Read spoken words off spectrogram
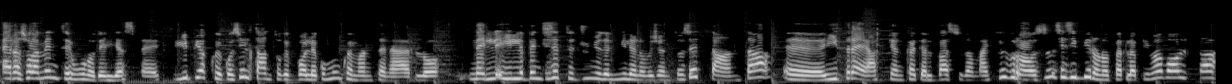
era solamente uno degli aspetti. Gli piacque così il tanto che volle comunque mantenerlo. Nel, il 27 giugno del 1970 eh, i tre, affiancati al basso da Mike Gross, si esibirono per la prima volta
